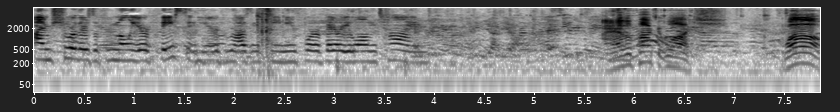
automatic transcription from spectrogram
I'm sure there's a familiar face in here who hasn't seen you for a very long time. I have a pocket watch. Wow.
